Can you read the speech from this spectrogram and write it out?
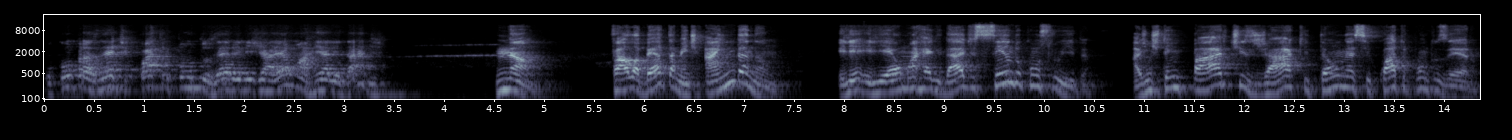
o Comprasnet 4.0 ele já é uma realidade? Não. Falo abertamente, ainda não. Ele, ele é uma realidade sendo construída. A gente tem partes já que estão nesse 4.0.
